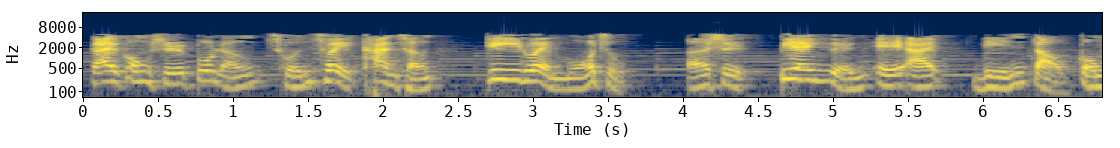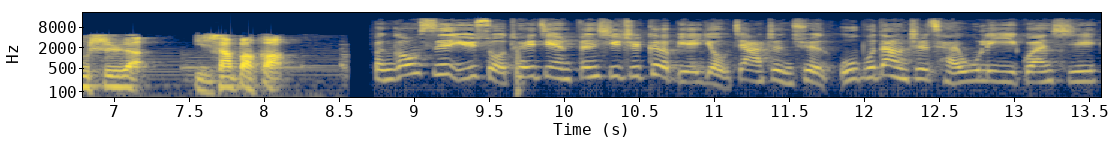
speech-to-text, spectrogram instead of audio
该公司不能纯粹看成低端模组，而是边缘 AI 领导公司了。以上报告。本公司与所推荐分析之个别有价证券无不当之财务利益关系。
